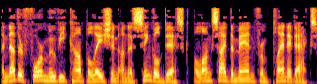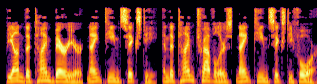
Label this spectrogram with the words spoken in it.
another four-movie compilation on a single disc, alongside The Man from Planet X, Beyond the Time Barrier 1960, and The Time Travelers 1964.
